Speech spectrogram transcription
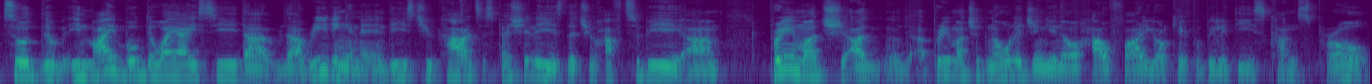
So the in my book the way i see that that reading and, and these two cards especially is that you have to be um, pretty much uh, pretty much acknowledging you know how far your capabilities can sprawl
